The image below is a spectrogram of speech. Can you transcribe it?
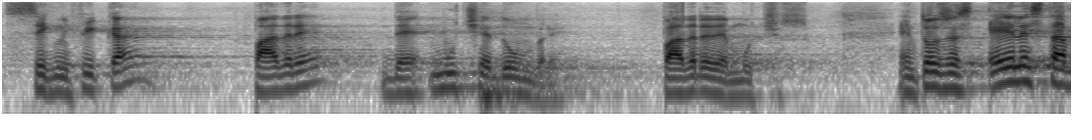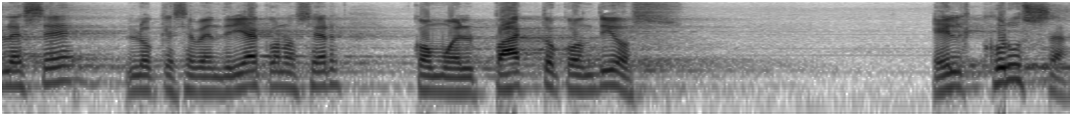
significa padre de muchedumbre, padre de muchos. Entonces, él establece lo que se vendría a conocer como el pacto con Dios. Él cruza,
